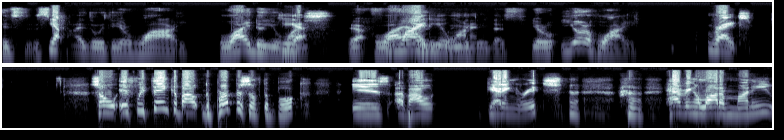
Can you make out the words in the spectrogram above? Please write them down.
It's, it's yep. ties with your why. Why do you want yes yeah. Why, why do you want to do this? Your your why. Right. So if we think about the purpose of the book is about getting rich, having a lot of money.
